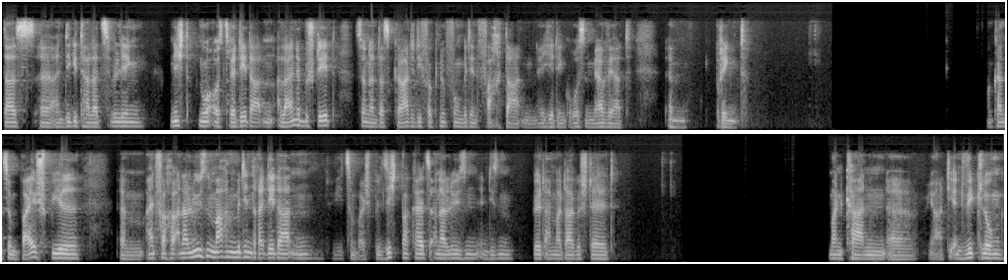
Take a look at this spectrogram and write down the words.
dass äh, ein digitaler Zwilling nicht nur aus 3D-Daten alleine besteht, sondern dass gerade die Verknüpfung mit den Fachdaten hier den großen Mehrwert ähm, bringt. Man kann zum Beispiel ähm, einfache Analysen machen mit den 3D-Daten, wie zum Beispiel Sichtbarkeitsanalysen in diesem Bild einmal dargestellt. Man kann äh, ja, die Entwicklung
